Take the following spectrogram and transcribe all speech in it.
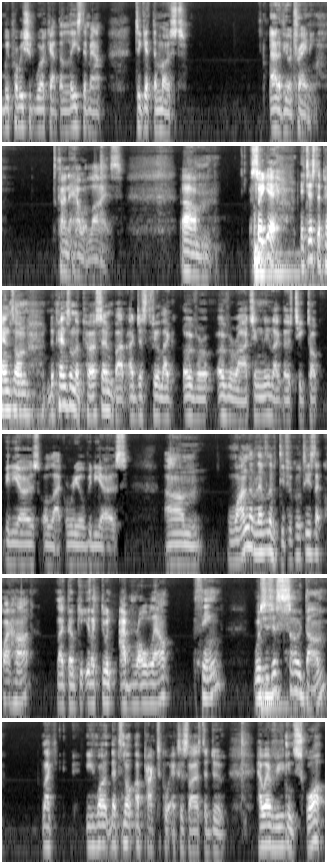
we probably should work out the least amount to get the most out of your training. It's kind of how it lies. Um, so yeah, it just depends on depends on the person, but I just feel like over overarchingly, like those TikTok videos or like reel videos, um, one the level of difficulty is like quite hard. Like they'll get you like do an ab rollout thing, which is just so dumb. Like you won't. That's not a practical exercise to do. However, you can squat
